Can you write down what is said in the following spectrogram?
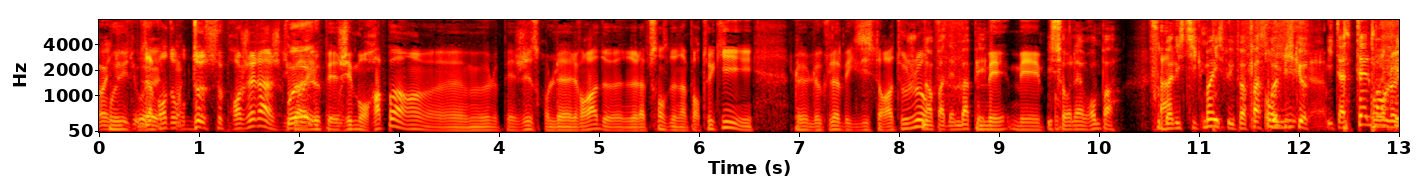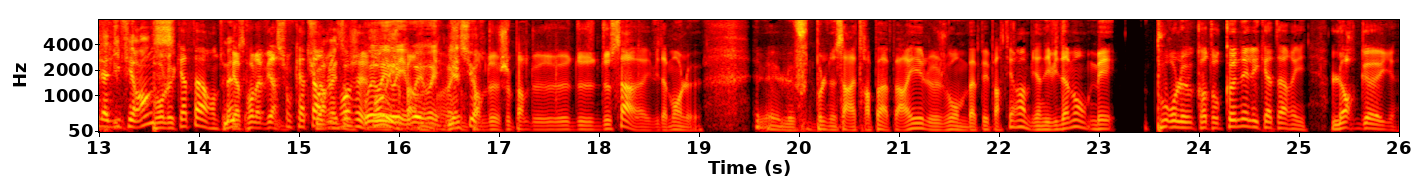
oui, d'abandon de ce projet-là. Je dis pas le PSG mourra pas. Hein. Euh, le PSG se relèvera de, l'absence de n'importe qui. Le, club existera toujours. Non, pas d'Mbappé. Mais, mais ils se relèveront pas. Footballistiquement, ils ne peuvent pas se relever puisqu'il t'a tellement fait la différence. Pour le Qatar, en tout cas, pour la version Qatar du projet. Oui, oui, oui, oui, bien sûr. je parle de, de, ça. Évidemment, le, le football ne s'arrêtera pas à Paris le jour où Mbappé partira, bien évidemment. Mais pour le, quand on connaît les Qataris, l'orgueil,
